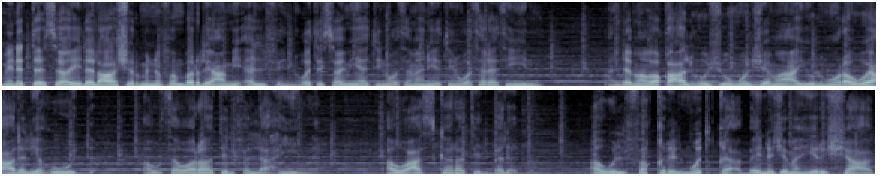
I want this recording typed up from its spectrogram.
من التاسع إلى العاشر من نوفمبر لعام 1938 عندما وقع الهجوم الجماعي المروع على اليهود أو ثورات الفلاحين أو عسكرة البلد أو الفقر المدقع بين جماهير الشعب.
